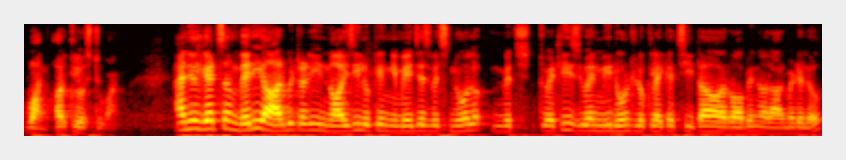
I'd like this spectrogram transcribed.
1 or close to 1. And you'll get some very arbitrary, noisy looking images which, no, which to at least you and me don't look like a cheetah or robin or armadillo.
